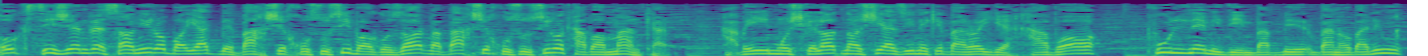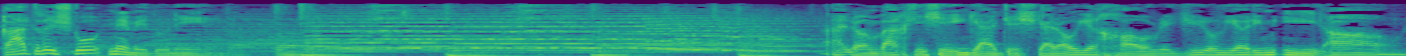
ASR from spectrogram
اکسیژن رسانی رو باید به بخش خصوصی واگذار و بخش خصوصی رو توانمند کرد. همه این مشکلات ناشی از اینه که برای هوا پول نمیدیم و بنابراین قدرش رو نمی‌دونیم. الان وقتشه این گردشگرای خارجی رو بیاریم ایران.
